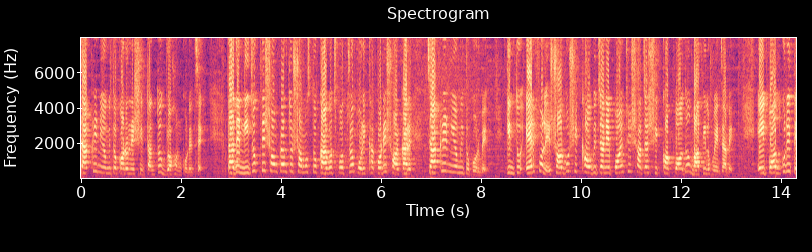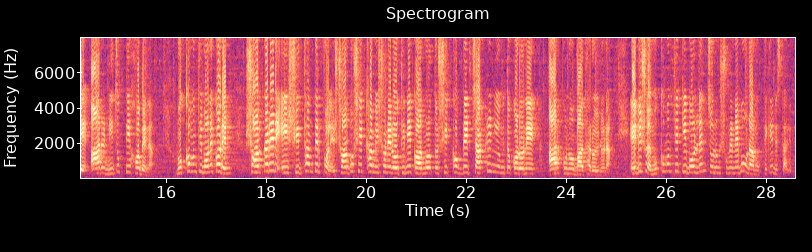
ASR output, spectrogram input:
চাকরি নিয়মিতকরণের সিদ্ধান্ত গ্রহণ করেছে। তাদের নিযুক্তি সংক্রান্ত সমস্ত কাগজপত্র পরীক্ষা করে সরকার চাকরি নিয়মিত করবে। কিন্তু এর ফলে সর্বশিক্ষা অভিযানে পঁয়ত্রিশ হাজার শিক্ষক পদও বাতিল হয়ে যাবে। এই পদগুলিতে আর নিযুক্তি হবে না। মুখ্যমন্ত্রী মনে করেন, সরকারের এই সিদ্ধান্তের ফলে সর্বশিক্ষা মিশনের অধীনে কর্মরত শিক্ষকদের চাকরি নিয়মিতকরণে আর কোনো বাধা রইল না। এই বিষয়ে মুখ্যমন্ত্রী কি বললেন, চলুন শুনে নেব ওনার মুখ থেকে বিস্তারিত।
